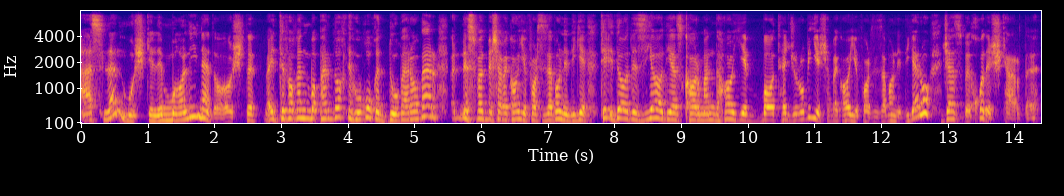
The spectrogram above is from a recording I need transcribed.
اصلا مشکل مالی نداشت. و اتفاقا با پرداخت حقوق دو برابر نسبت به شبکه های فارسی زبان دیگه تعداد زیادی از کارمندهای با تجربه شبکه های فارسی زبان دیگر رو جذب خودش کرد.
